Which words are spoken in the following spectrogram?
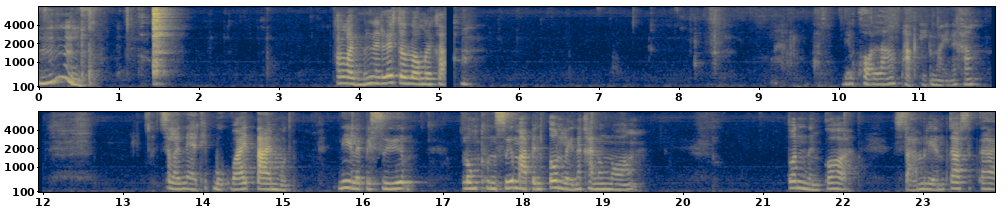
อืม อร่อยเหมือนในเลสเตอรองเลยค่ะ เดี๋ยวขอล้างผักอีกหน่อยนะคะสลัดแหน่ที่ปลูกไว้ตายหมด นี่เลยไปซื้อ ลงทุนซื้อมาเป็นต้นเลยนะคะน้องๆ ต้นหนึ่งก็สามเหรียญเก้าสิบเก้า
